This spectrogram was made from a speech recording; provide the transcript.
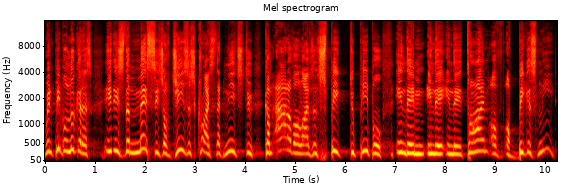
When people look at us, it is the message of Jesus Christ that needs to come out of our lives and speak to people in their, in their, in their time of, of biggest need.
